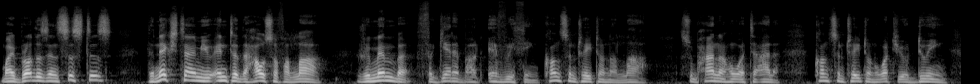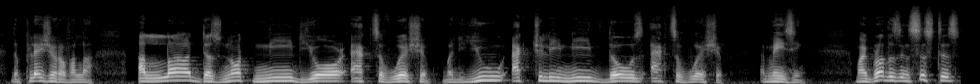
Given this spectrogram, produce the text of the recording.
My brothers and sisters, the next time you enter the house of Allah, remember, forget about everything. Concentrate on Allah subhanahu wa ta'ala. Concentrate on what you're doing, the pleasure of Allah. Allah does not need your acts of worship, but you actually need those acts of worship. Amazing. My brothers and sisters,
